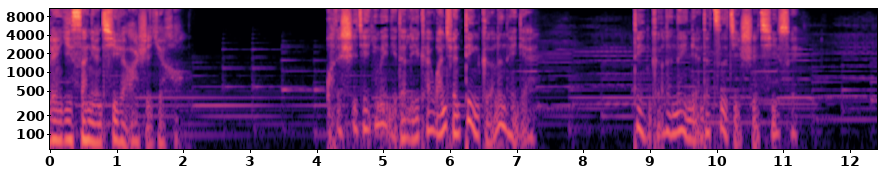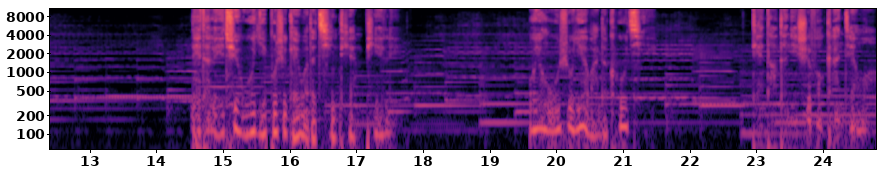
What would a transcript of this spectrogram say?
二零一三年七月二十一号，我的世界因为你的离开完全定格了。那年，定格了那年的自己十七岁。你的离去无疑不是给我的晴天霹雳。我用无数夜晚的哭泣，天堂的你是否看见我？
